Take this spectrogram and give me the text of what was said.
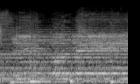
Deus te poder.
